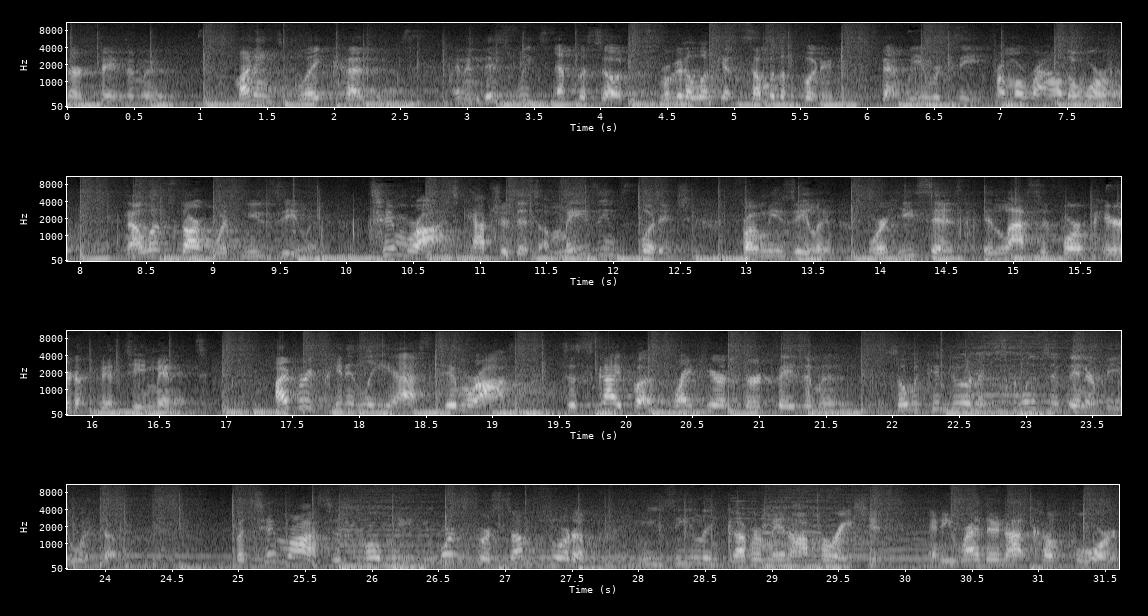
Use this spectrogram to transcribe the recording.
Third Phase of Moon. My name's Blake Cousins, and in this week's episode, we're gonna look at some of the footage that we received from around the world. Now let's start with New Zealand. Tim Ross captured this amazing footage from New Zealand where he says it lasted for a period of 15 minutes. I've repeatedly asked Tim Ross to Skype us right here at Third Phase of Moon so we could do an exclusive interview with him. But Tim Ross has told me he works for some sort of New Zealand government operation and he'd rather not come forward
